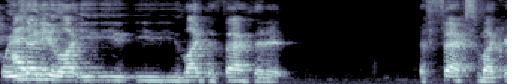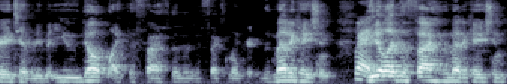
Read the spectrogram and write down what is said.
Well, you said you like you, you you like the fact that it affects my creativity, but you don't like the fact that it affects my cre- the medication. Right. You don't like the fact that the medication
